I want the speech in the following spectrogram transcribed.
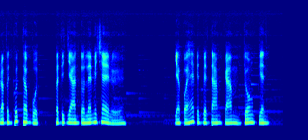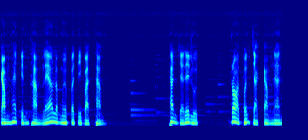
เราเป็นพุทธบุตร ปฏิญาณตนแล้วไม่ใช่หรือ อย่าปล่อยให้เป็นไปตามกรรม จงเปลี่ยนกรรมให้เป็นธรรมแล้วลงมือปฏิบัติธรรม ท่านจะได้หลุดรอดพ้นจากกรรมนั้น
